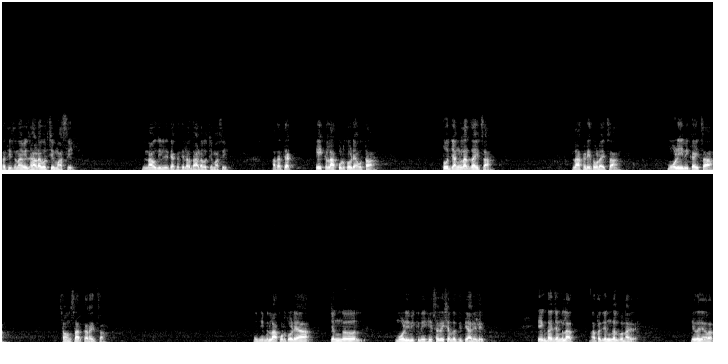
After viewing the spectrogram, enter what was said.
कथेचं नाव आहे झाडावरचे मासे. नाव दिलेले त्या कथेला झाडावरचे मासे. आता त्या एक लाकूड तोड्या होता. तो जंगलात जायचा. लाकडे तोडायचा. मोळी विकायचा संसार करायचा. म्हणजे लाकूडतोड्या लाकूड तोड्या जंगल मोळी विकणे हे सगळे शब्द तिथे आलेले आहेत. एकदा जंगलात आता जंगल पण आहे. एकदा जंगलात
